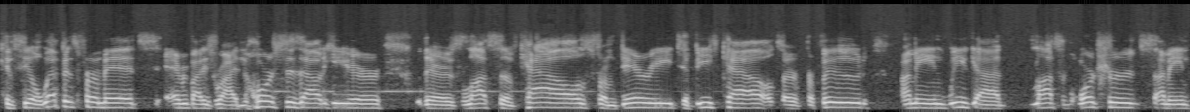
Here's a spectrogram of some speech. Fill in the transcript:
conceal weapons permits. Everybody's riding horses out here. There's lots of cows, from dairy to beef cows, or for food. I mean, we've got lots of orchards. I mean,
